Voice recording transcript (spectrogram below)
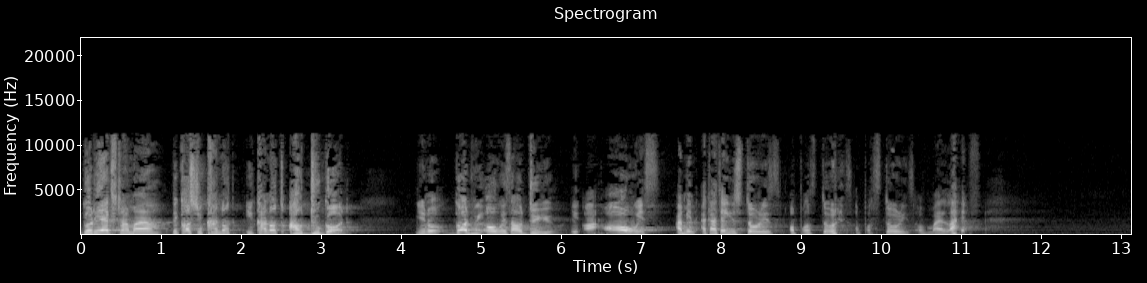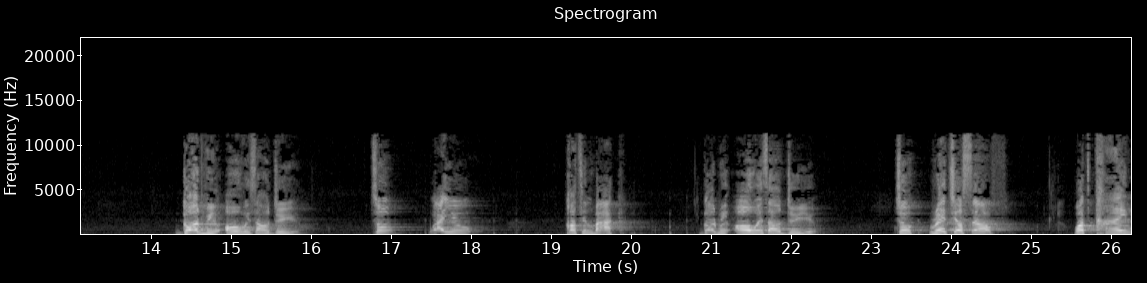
Go the extra mile because you cannot, you cannot outdo God. You know, God will always outdo you. Uh, always. I mean, I can tell you stories upon stories upon stories of my life. God will always outdo you. So, why are you cutting back? God will always outdo you. So, rate yourself. What kind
